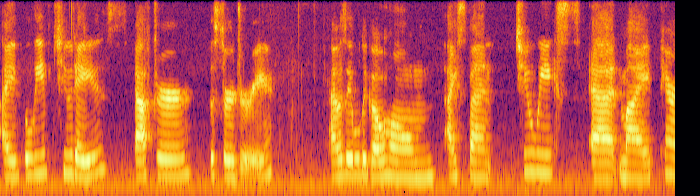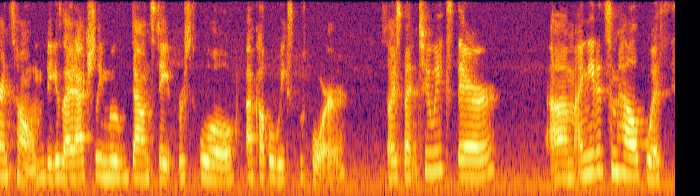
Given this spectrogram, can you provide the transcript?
I believe, two days after the surgery. I was able to go home. I spent two weeks at my parents' home because I'd actually moved downstate for school a couple weeks before. So I spent two weeks there. Um, I needed some help with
